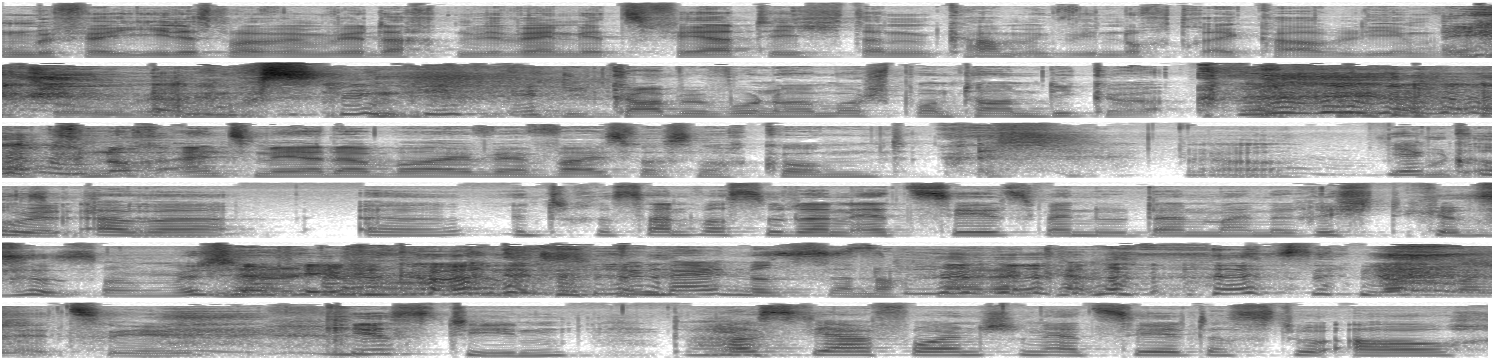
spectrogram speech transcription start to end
Ungefähr jedes Mal, wenn wir dachten, wir wären jetzt fertig, dann kamen irgendwie noch drei Kabel, die irgendwo gezogen werden mussten. Die Kabel wurden auch immer spontan dicker. noch eins mehr dabei, wer weiß, was noch kommt. Ja, Ja, cool, aber äh, interessant, was du dann erzählst, wenn du dann mal eine richtige Saison miterleben genau. konntest. Wir melden uns dann nochmal, dann kann er es nochmal erzählen. Kirstin, du hast ja vorhin schon erzählt, dass du auch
